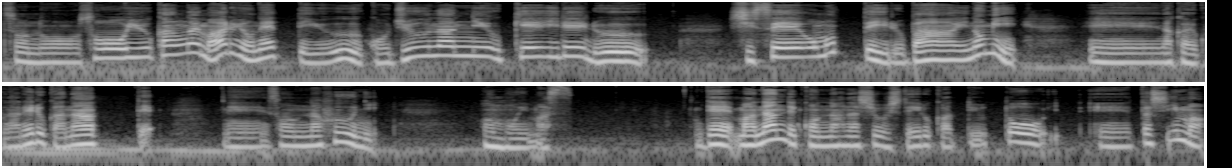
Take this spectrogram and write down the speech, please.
その、そういう考えもあるよねっていう、こう、柔軟に受け入れる姿勢を持っている場合のみ、えー、仲良くなれるかなって、えー、そんな風に思います。で、まあなんでこんな話をしているかっていうと、えー、私今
